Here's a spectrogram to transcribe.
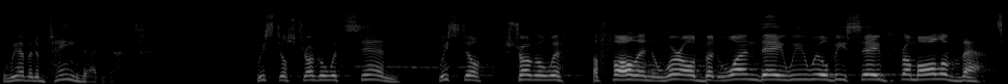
that we haven't obtained that yet. We still struggle with sin. We still struggle with a fallen world, but one day we will be saved from all of that.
